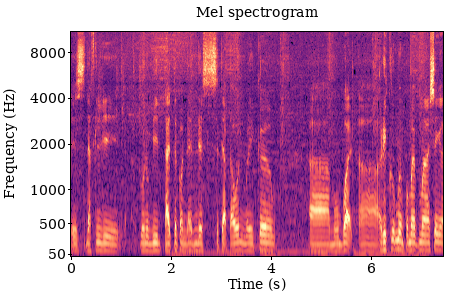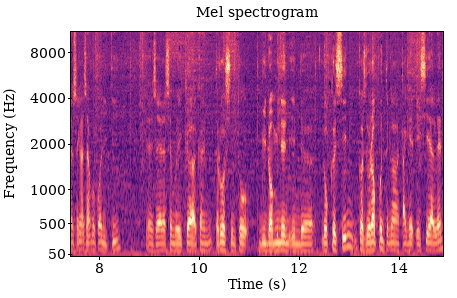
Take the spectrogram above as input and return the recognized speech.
is definitely going to be title contenders setiap tahun. Mereka uh, membuat uh, rekrutmen pemain-pemain asing yang sangat-sangat berkualiti dan saya rasa mereka akan terus untuk be dominant in the local scene because diorang pun tengah target ACL kan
